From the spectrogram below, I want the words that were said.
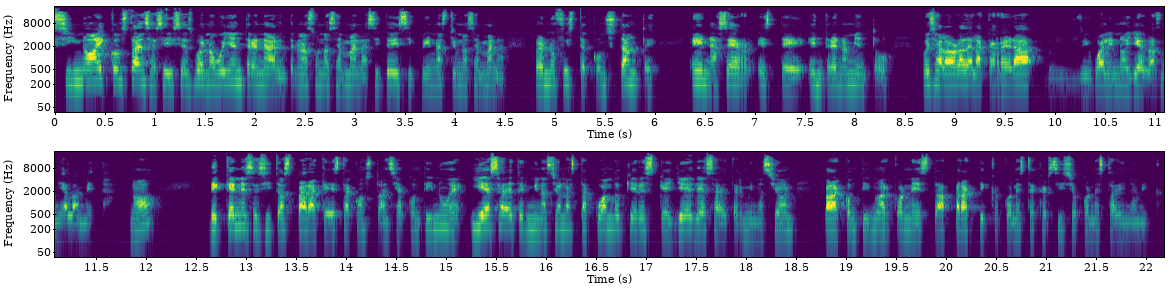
si no hay constancia, si dices, bueno, voy a entrenar, entrenas una semana, si te disciplinaste una semana, pero no fuiste constante en hacer este entrenamiento, pues a la hora de la carrera pues, igual y no llegas ni a la meta, ¿no? de qué necesitas para que esta constancia continúe y esa determinación, hasta cuándo quieres que llegue esa determinación para continuar con esta práctica, con este ejercicio, con esta dinámica.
